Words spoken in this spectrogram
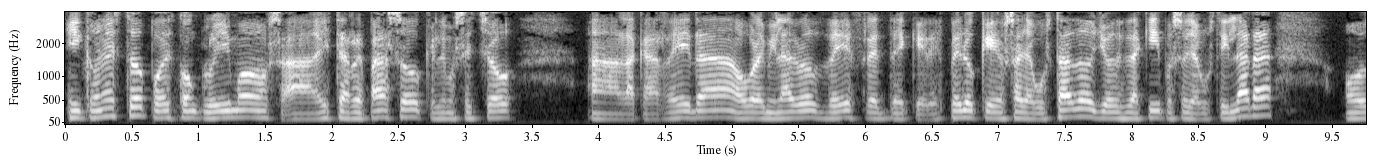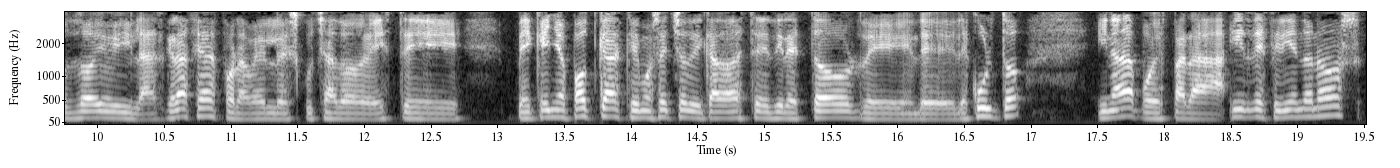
Y con esto pues concluimos a este repaso que le hemos hecho a la carrera Obra y Milagros de Fred Decker. Espero que os haya gustado. Yo desde aquí, pues soy Agustín Lara. Os doy las gracias por haber escuchado este pequeño podcast que hemos hecho dedicado a este director de, culto. Y nada, pues para ir despidiéndonos,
